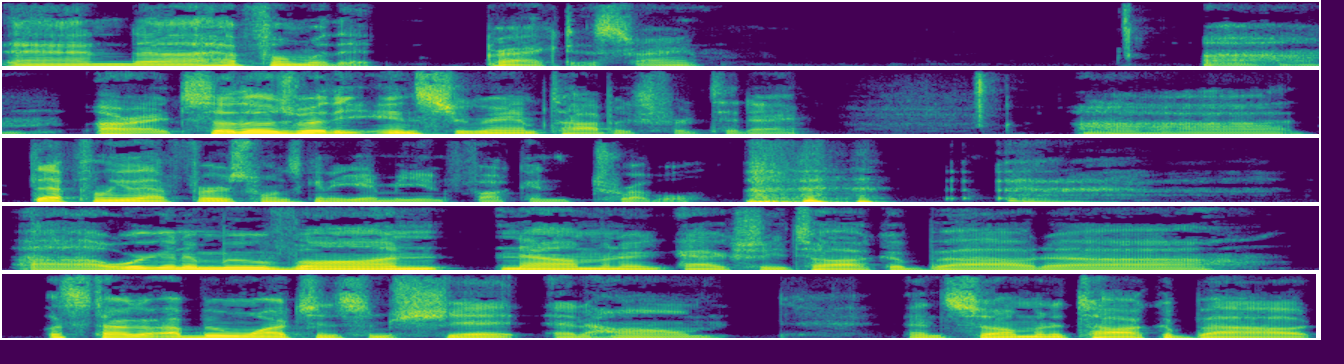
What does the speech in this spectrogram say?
and uh, have fun with it. Practice, right? Um, all right, so those were the Instagram topics for today. Uh, definitely that first one's going to get me in fucking trouble. uh, we're going to move on. Now I'm going to actually talk about, uh, let's talk. I've been watching some shit at home. And so I'm going to talk about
